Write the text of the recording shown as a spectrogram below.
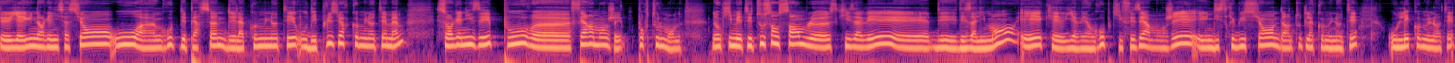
euh, il y a eu une organisation où un groupe des personnes de la communauté ou des plusieurs communautés même s'organisaient pour euh, faire à manger pour tout le monde. Donc ils mettaient tous ensemble euh, ce qu'ils avaient, des, aliments, et qu'il y avait un groupe qui faisait à manger et une distribution dans toute la communauté ou les communautés.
